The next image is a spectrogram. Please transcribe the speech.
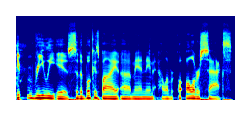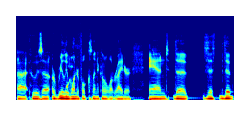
It really is. So the book is by a man named Oliver, Oliver Sacks, uh, who is a, a really Yes. wonderful clinical writer. And the the the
